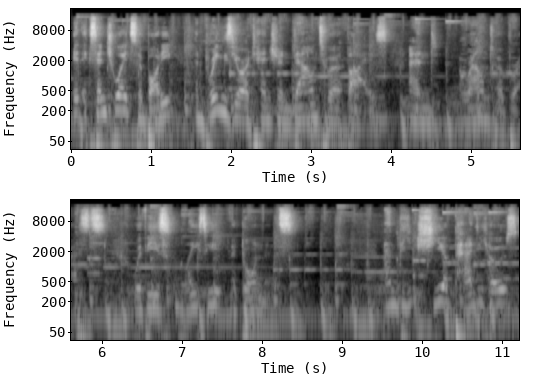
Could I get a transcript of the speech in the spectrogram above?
It accentuates her body and brings your attention down to her thighs and around her breasts with these lacy adornments. And the sheer pantyhose,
